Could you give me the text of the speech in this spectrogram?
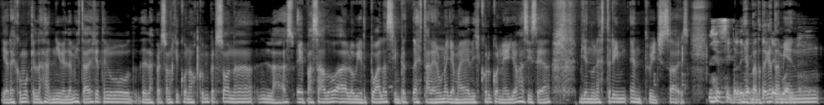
Y ahora es como que el nivel de amistades que tengo de las personas que conozco en persona, las he pasado a lo virtual, a siempre estar en una llamada de Discord con ellos, así sea viendo un stream en Twitch, ¿sabes? Sí, prácticamente. Y aparte que también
